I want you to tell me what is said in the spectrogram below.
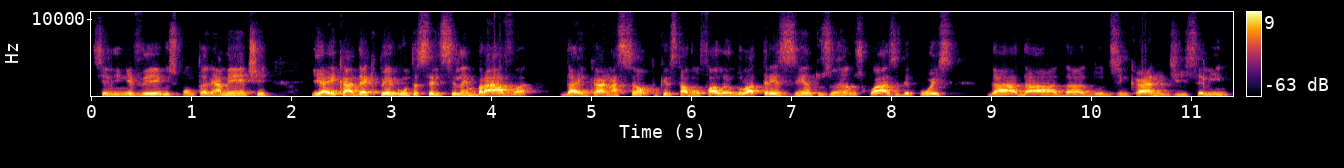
Celine veio espontaneamente, e aí Kardec pergunta se ele se lembrava da encarnação, porque eles estavam falando lá 300 anos quase depois da, da, da do desencarne de Celine.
